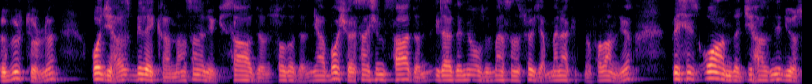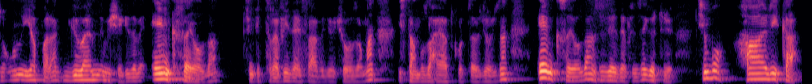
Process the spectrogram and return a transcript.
öbür türlü o cihaz bir ekrandan sana diyor ki sağa dön, sola dön. Ya boş ver sen şimdi sağa dön, ileride ne olduğunu ben sana söyleyeceğim merak etme falan diyor. ve siz o anda cihaz ne diyorsa onu yaparak güvenli bir şekilde ve en kısa yoldan çünkü trafiği de hesap ediyor çoğu zaman. İstanbul'da hayat kurtarıcı o yüzden. En kısa yoldan sizi hedefinize götürüyor. Şimdi bu harika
